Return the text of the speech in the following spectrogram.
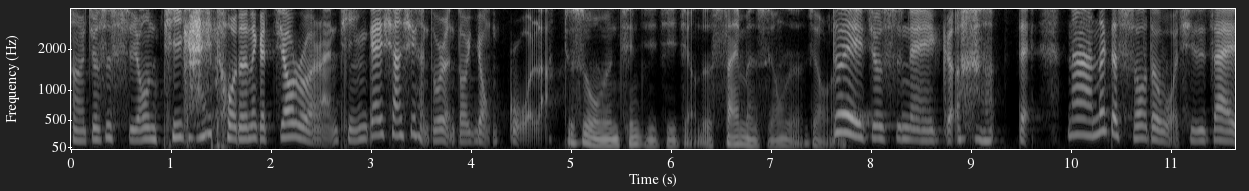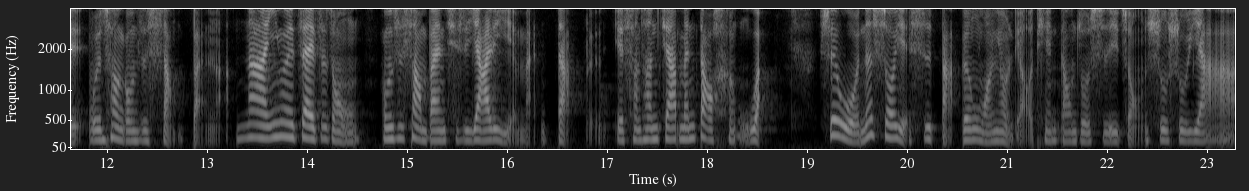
嗯，就是使用 T 开头的那个交友软体，应该相信很多人都用过啦。就是我们前几集讲的 Simon 使用的交友对，就是那个。对，那那个时候的我，其实，在文创公司上班啦。那因为在这种公司上班，其实压力也蛮大的，也常常加班到很晚。所以我那时候也是把跟网友聊天当做是一种舒舒压。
